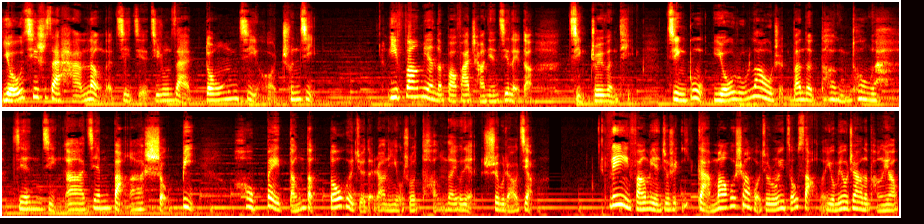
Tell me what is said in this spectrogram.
尤其是在寒冷的季节，集中在冬季和春季。一方面呢，爆发常年积累的颈椎问题。颈部犹如落枕般的疼痛啊，肩颈啊、肩膀啊、手臂、后背等等，都会觉得让你有时候疼的有点睡不着觉。另一方面，就是一感冒或上火就容易走嗓子，有没有这样的朋友？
